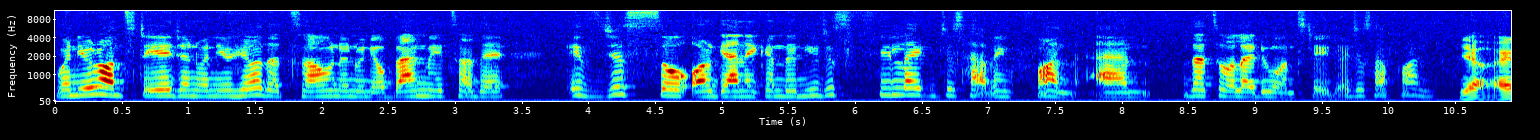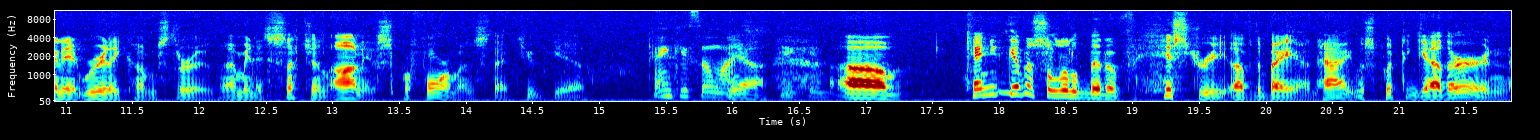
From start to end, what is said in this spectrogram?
when you're on stage and when you hear that sound and when your bandmates are there it's just so organic and then you just feel like just having fun and that's all i do on stage i just have fun Yeah, and it really comes through. I mean, it's such an honest performance that you give. thank you so much Yeah. thank you Um, can you give us a little bit of history of the band, how it was put together, and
